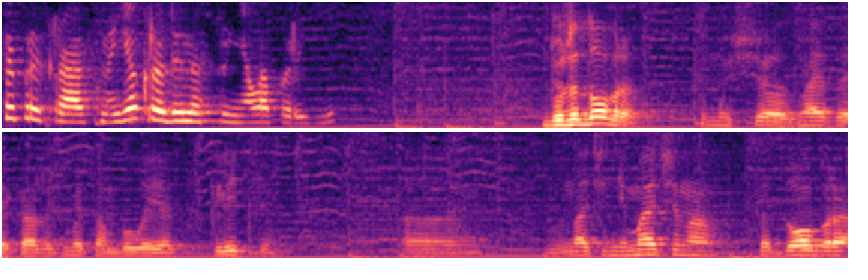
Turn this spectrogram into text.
Це прекрасно. Як родина сприйняла переїзд? Дуже добре, тому що, знаєте, як кажуть, ми там були як в клітці, е, наче Німеччина, все добре,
